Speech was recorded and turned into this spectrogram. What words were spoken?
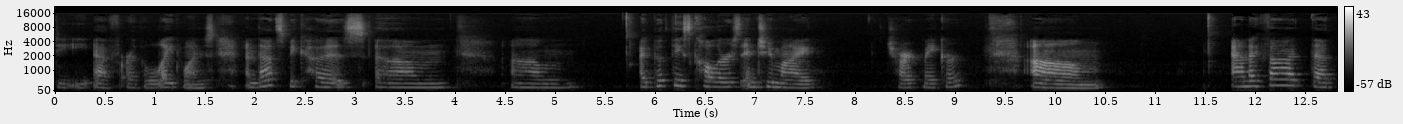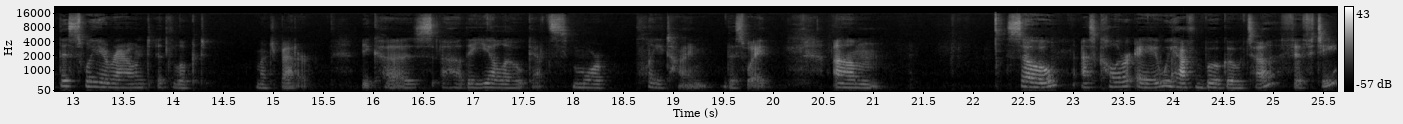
DEF are the light ones. And that's because um, um, I put these colors into my chart maker. Um, and I thought that this way around it looked much better because uh, the yellow gets more playtime this way. Um, so as color A we have Bogota 50,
